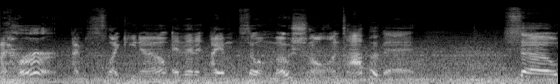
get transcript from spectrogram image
i hurt. I'm just like you know and then i am so emotional on top of it. So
